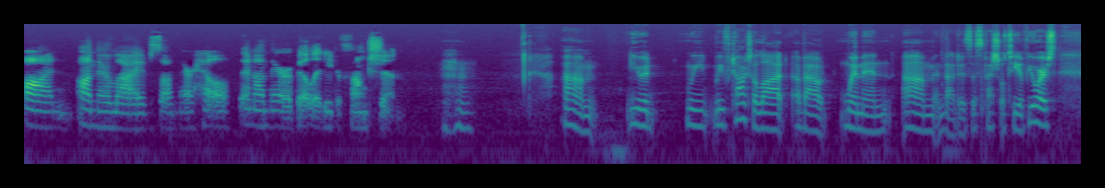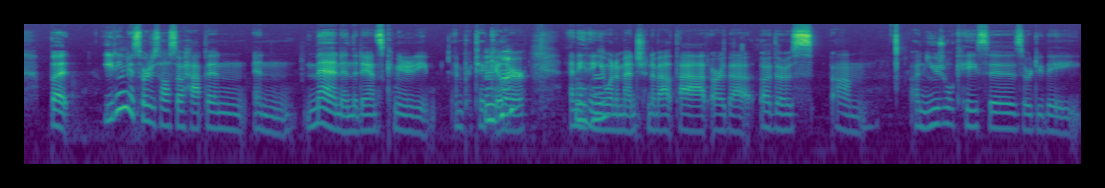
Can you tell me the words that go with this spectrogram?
on on their lives, on their health, and on their ability to function. Mm-hmm. Um, you would we we've talked a lot about women, um, and that is a specialty of yours, but eating disorders also happen in men in the dance community in particular. Mm-hmm. Anything mm-hmm. you want to mention about that? Are that are those um, unusual cases or do they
